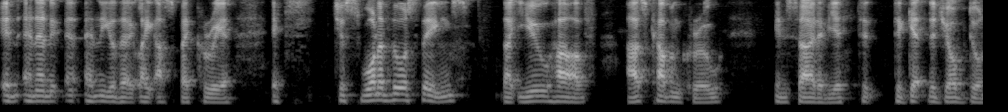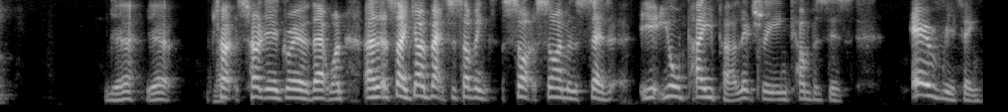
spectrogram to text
in, in any any other like aspect career. It's just one of those things that you have as cabin crew inside of you to to get the job done. Yeah, yeah. yeah. Totally agree with that one. And I say, going back to something Simon said, your paper literally encompasses everything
